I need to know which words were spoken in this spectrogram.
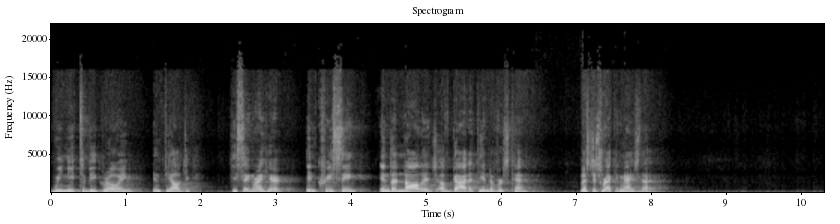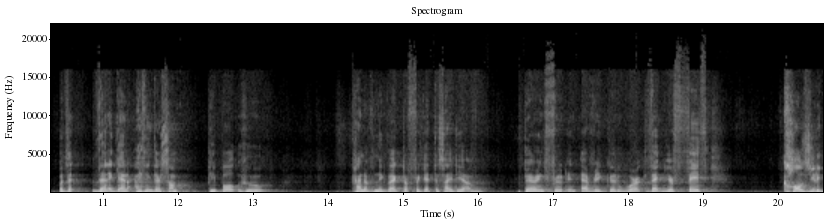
We need to be growing in theology. He's saying right here, increasing in the knowledge of God at the end of verse 10. Let's just recognize that. But the, then again, I think there's some people who kind of neglect or forget this idea of bearing fruit in every good work, that your faith calls you to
